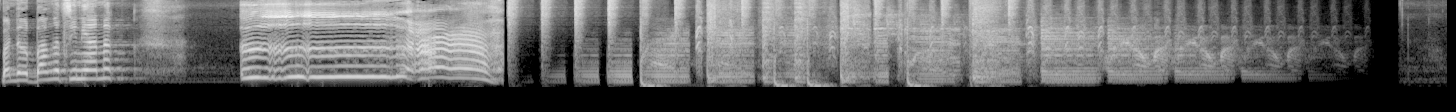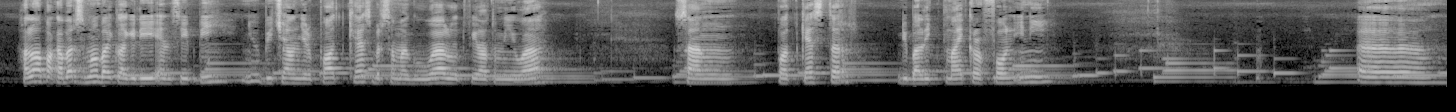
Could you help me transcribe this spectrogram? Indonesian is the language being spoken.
Bandel banget sih ini anak. Halo apa kabar semua? Balik lagi di NCP Newbie Challenger Podcast bersama gua Lutfi Latumiwa Sang podcaster di balik mikrofon ini. Uh,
